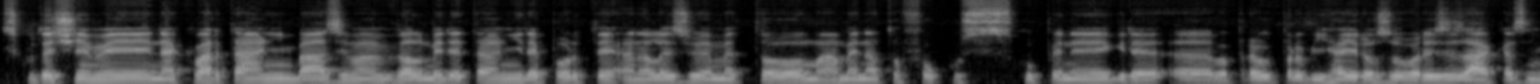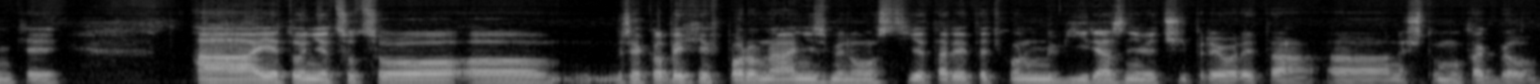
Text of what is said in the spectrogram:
skutečně my na kvartální bázi máme velmi detailní reporty, analyzujeme to, máme na to fokus skupiny, kde opravdu probíhají rozhovory se zákazníky a je to něco, co uh, řekl bych i v porovnání s minulostí, je tady teď výrazně větší priorita, uh, než tomu tak bylo.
